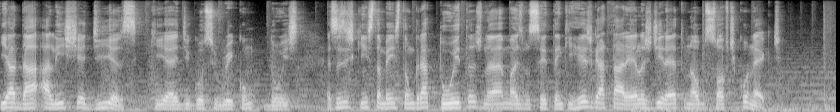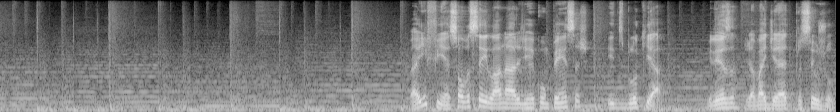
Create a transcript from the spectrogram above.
e a da Alicia Dias, que é de Ghost Recon 2. Essas skins também estão gratuitas, né, mas você tem que resgatar elas direto na Ubisoft Connect. Enfim, é só você ir lá na área de recompensas e desbloquear, beleza? Já vai direto para o seu jogo.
